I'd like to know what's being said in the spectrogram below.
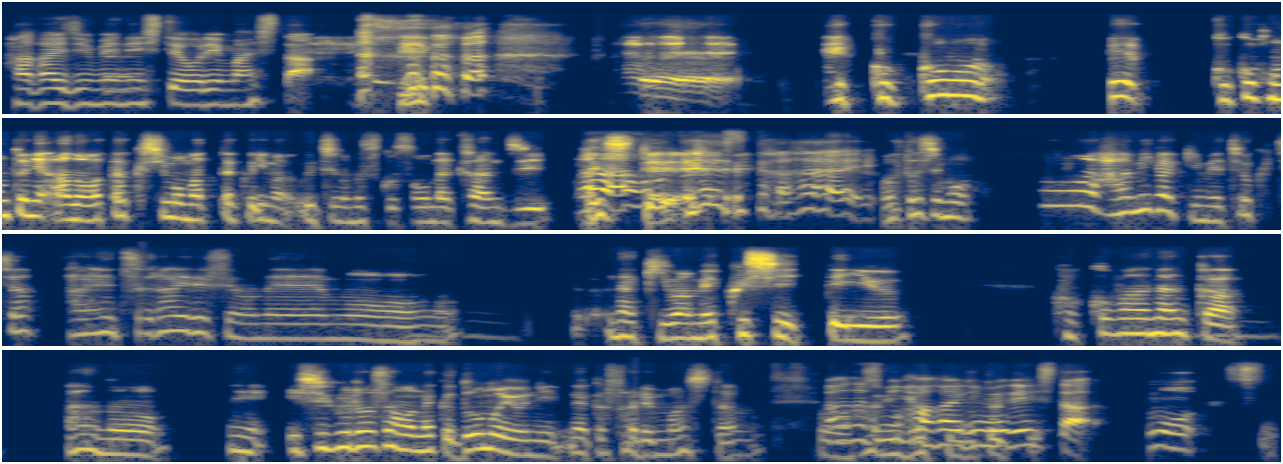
歯がいじめにしておりました。えー え、ここも、え、ここ本当にあの、私も全く今、うちの息子そんな感じでして、はい。私も、あも歯磨きめちゃくちゃ大変辛いですよね。もう、泣きわめくしっていう。ここはなんか、あの、ね、石黒さんはなんかどのようになんかされました？私も歯がじめでした。もう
